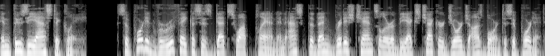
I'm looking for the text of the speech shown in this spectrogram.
enthusiastically supported Varoufakis's debt swap plan and asked the then British Chancellor of the Exchequer George Osborne to support it.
